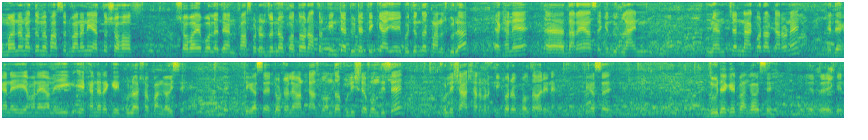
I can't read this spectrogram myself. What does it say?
ওমানের মাধ্যমে ফাস্টফুড বানানি এত সহজ। সবাই বলে, দেন ফাস্টফুডের জন্য কত রাত্র তিনটা, দুইটা থেকে এই পর্যন্ত মানুষগুলা এখানে দাঁড়ায় আছে। কিন্তু লাইন মেনশন না করার কারণে দেখেন এই মানে এই, এখানের গেটগুলো সব ভাঙ্গা হয়েছে ঠিক আছে? টোটাল এখন কাজ বন্ধ, পুলিশে ফোন দিছে। পুলিশে আসার পর কি করে বলতে পারি না। ঠিক আছে? দুইটা গেট ভাঙ্গা হয়েছে এই গেট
